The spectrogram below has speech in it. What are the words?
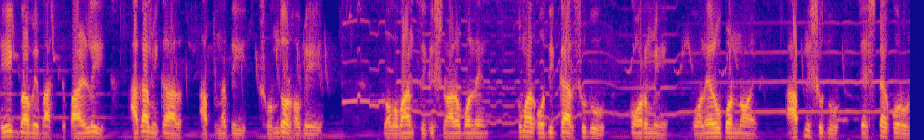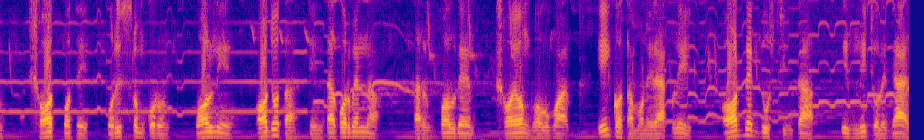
ঠিকভাবে বাঁচতে পারলেই আগামীকাল আপনাতেই সুন্দর হবে। ভগবান শ্রীকৃষ্ণ আরও বলেন, তোমার অধিকার শুধু কর্মে, ফলের উপর নয়। আপনি শুধু চেষ্টা করুন, সৎ পথে পরিশ্রম করুন। ফল নিয়ে অযথা চিন্তা করবেন না, কারণ ফল দেন স্বয়ং ভগবান। এই কথা মনে রাখলেই অর্ধেক দুশ্চিন্তা এমনি চলে যায়।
